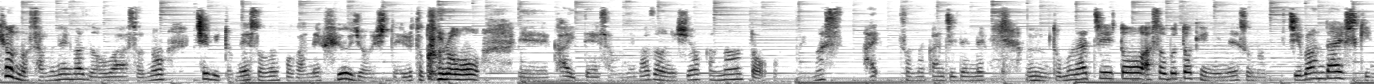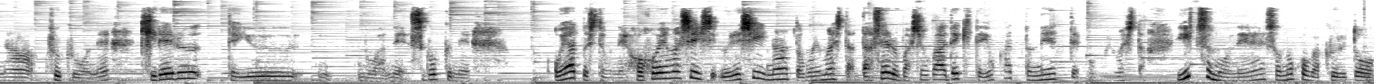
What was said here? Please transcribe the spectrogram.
今日のサムネ画像は、そのチビとね、その子がね、フュージョンしているところを、えー、書いてサムネ画像にしようかなと思います。はい。そんな感じでね、うん、友達と遊ぶ時にね、その一番大好きな服をね、着れるっていうのはね、すごくね、親としてもね、微笑ましいし、嬉しいなと思いました。出せる場所ができてよかったねって思いました。いつもね、その子が来ると、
